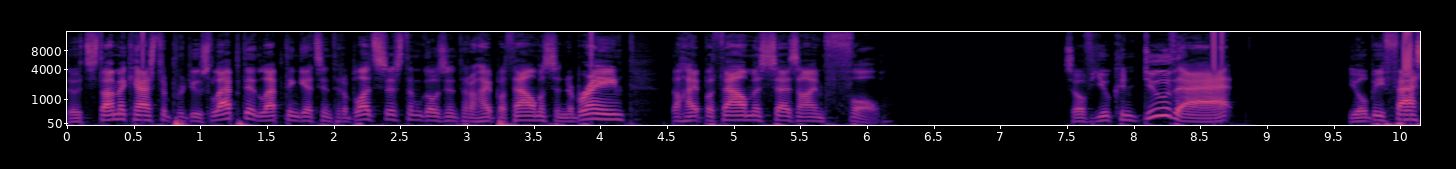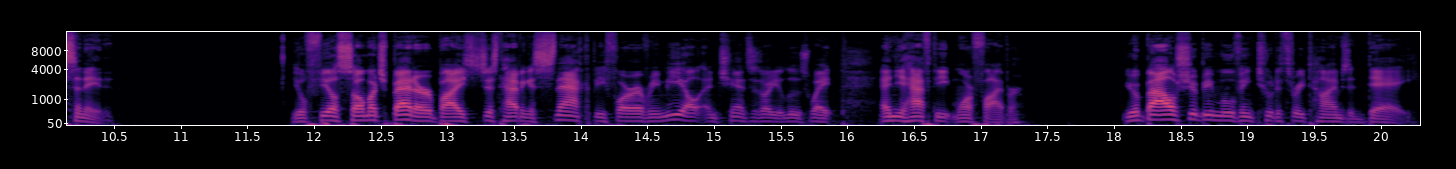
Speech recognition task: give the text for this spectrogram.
The stomach has to produce leptin. Leptin gets into the blood system, goes into the hypothalamus in the brain. The hypothalamus says, I'm full. So if you can do that, you'll be fascinated. You'll feel so much better by just having a snack before every meal, and chances are you lose weight. And you have to eat more fiber. Your bowels should be moving two to three times a day.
